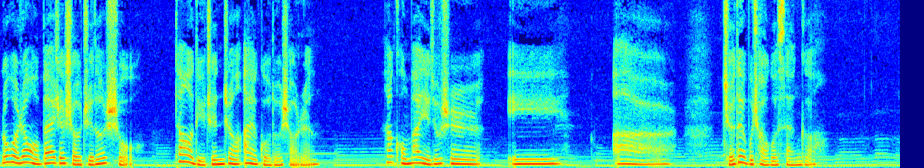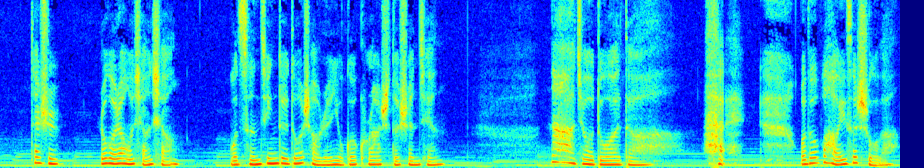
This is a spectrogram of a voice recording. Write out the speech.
如果让我掰着手指头数，到底真正爱过多少人，那恐怕也就是一、二，绝对不超过三个。但是，如果让我想想，我曾经对多少人有过 crush 的瞬间，那就多的，嗨，我都不好意思数了。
